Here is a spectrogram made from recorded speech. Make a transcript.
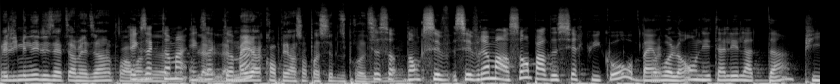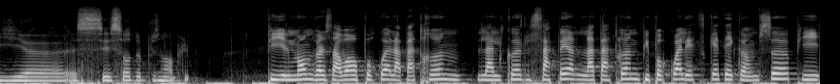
Éliminer les intermédiaires pour avoir Exactement, la- la- la, exactement. meilleure compréhension possible du produit. C'est ça. Donc, c'est c'est vraiment ça. On parle de circuit court. Ben Ouais. voilà, on est allé là-dedans. Puis, euh, c'est ça de plus en plus. Puis le monde veut savoir pourquoi la patronne, l'alcool s'appelle la patronne, puis pourquoi l'étiquette est comme ça, puis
